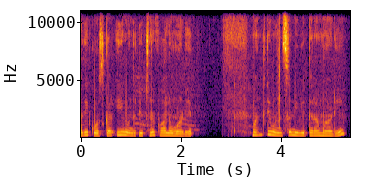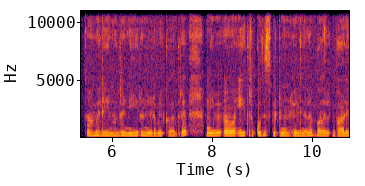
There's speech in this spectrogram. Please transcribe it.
ಅದಕ್ಕೋಸ್ಕರ ಈ ಒಂದು ಟಿಪ್ಸ್ನ ಫಾಲೋ ಮಾಡಿ. ಮಂತ್ಲಿ ಒನ್ಸ್ ನೀವು ಈ ಥರ ಮಾಡಿ ಆಮೇಲೆ ಏನು ಅಂದರೆ ನೀರನ್ನು ಇಡಬೇಕಾದ್ರೆ ನೀವು ಈ ಥರ ಕುದಿಸ್ಬಿಟ್ಟು ನಾನು ಹೇಳಿದ್ನಲ್ಲ, ಬಾಲ್, ಬಾಳೆ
